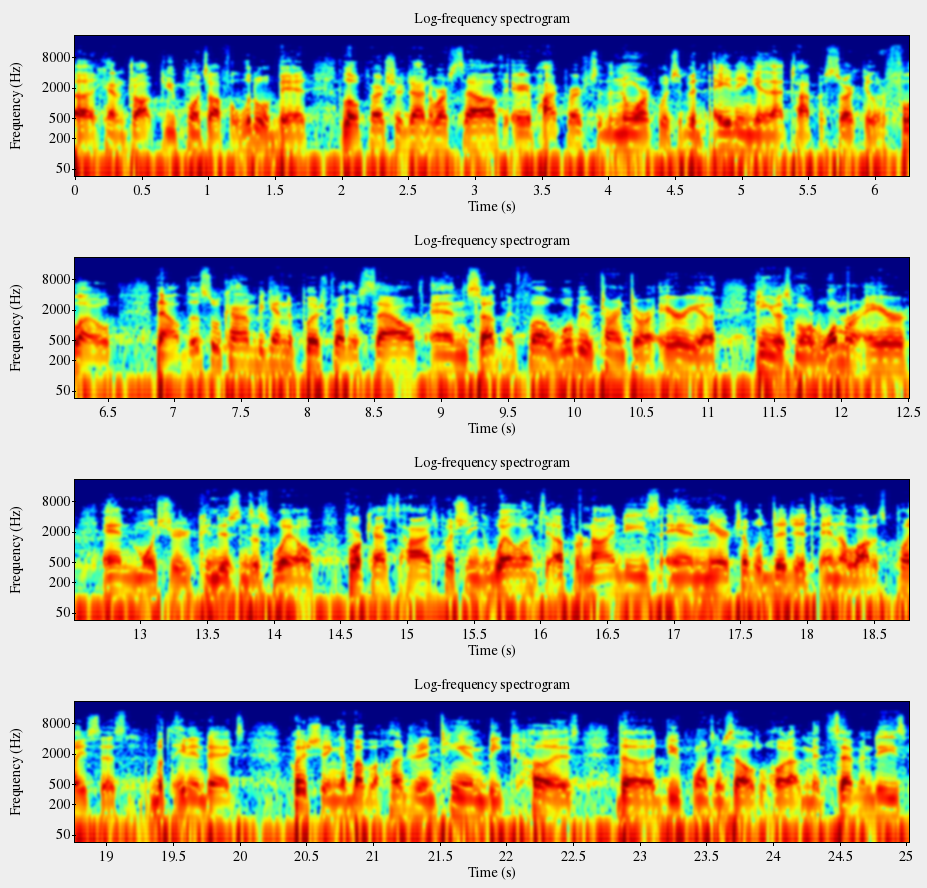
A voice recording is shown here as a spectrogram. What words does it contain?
uh, kind of drop dew points off a little bit. Low pressure down to our south, area of high pressure to the north, which has been aiding in that type of circular flow. Now, this will kind of begin to push further south, and southerly flow will be returning to our area, giving us more warmer air and moisture conditions as well. Forecast highs pushing well into upper 90s and near triple digits in a lot of places, with the heat index pushing above 110 because the dew points themselves will hold out mid 70s.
